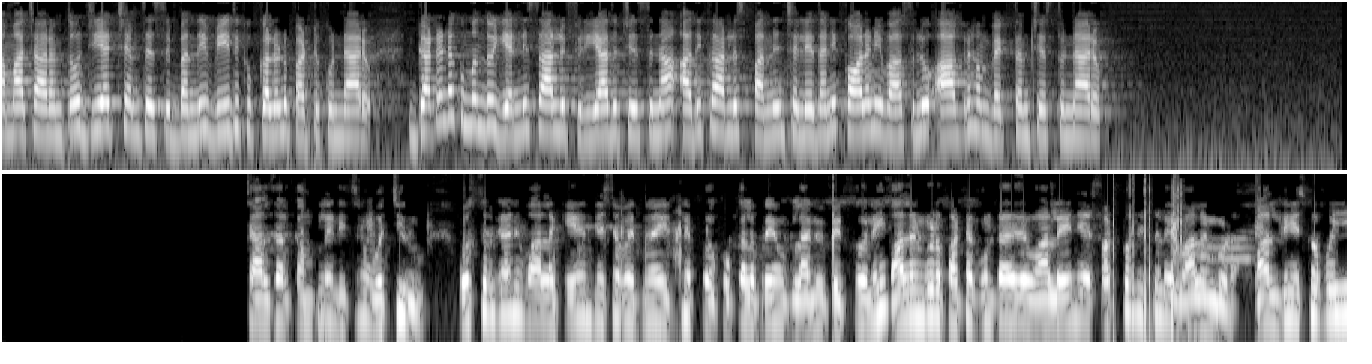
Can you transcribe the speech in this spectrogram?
సమాచారంతో జీహెచ్ఎంసీ సిబ్బంది వీధి కుక్కలను పట్టుకున్నారు. ఘటనకు ముందు ఎన్నిసార్లు ఫిర్యాదు చేసినా అధికారులు స్పందించలేదని కాలనీ వాసులు ఆగ్రహం వ్యక్తం చేస్తున్నారు. చాలా సార్లు కంప్లైంట్ ఇచ్చిన వచ్చిర్రు. వస్తారు కానీ వాళ్ళకి ఏం డిస్టర్బ్ అవుతున్నాయి ఇట్లే కుక్కల ప్రేమికులు అని పెట్టుకొని వాళ్ళని కూడా పట్టకుండా వాళ్ళు ఏం చేసి పట్టుకొని ఇస్తలేరు వాళ్ళని కూడా. వాళ్ళు తీసుకుపోయి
